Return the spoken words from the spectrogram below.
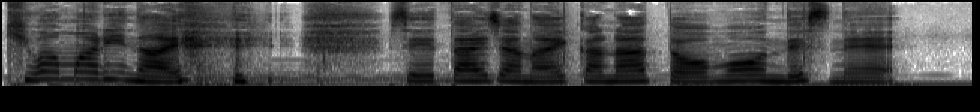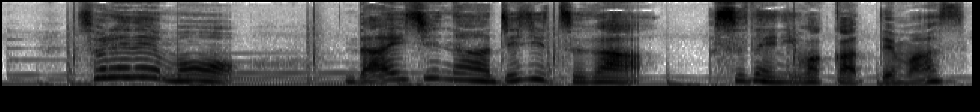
極まりない 生態じゃないかなと思うんですね。それでも大事な事実がすでに分かってます。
